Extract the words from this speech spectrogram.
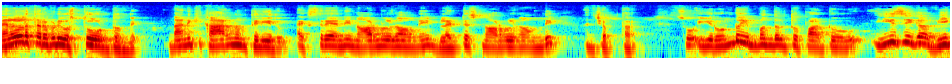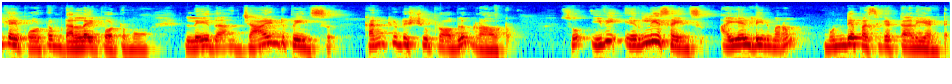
నెలల తరబడి వస్తూ ఉంటుంది. దానికి కారణం తెలియదు ఎక్స్రే అన్నీ నార్మల్గా ఉన్నాయి బ్లడ్ టెస్ట్ నార్మల్గా ఉంది అని చెప్తారు. సో ఈ రెండు ఇబ్బందులతో పాటు ఈజీగా వీక్ అయిపోవటం డల్ అయిపోవటము లేదా joint pains connective tissue problem రావటం. సో ఇవి ఎర్లీ సైన్స్ ఐఎల్డీని మనం ముందే పసిగట్టాలి అంటే.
